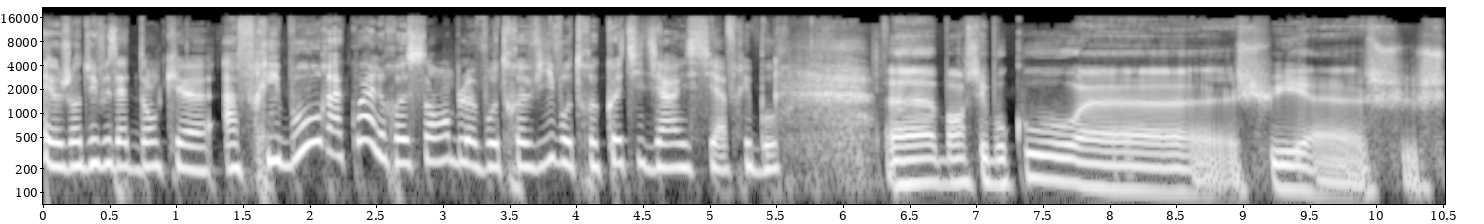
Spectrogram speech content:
Et aujourd'hui, vous êtes donc euh, à Fribourg. À quoi elle ressemble votre vie, votre quotidien ici à Fribourg? Euh, Bon, c'est beaucoup. Euh, je suis, je suis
